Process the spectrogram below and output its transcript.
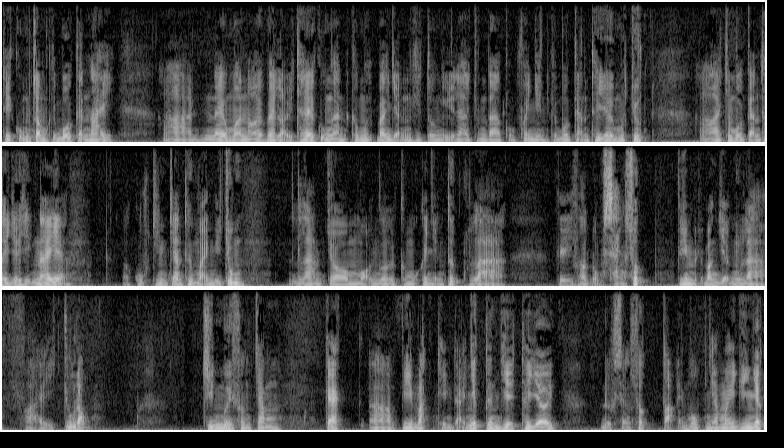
Thì cũng trong cái bối cảnh này, à, nếu mà nói về lợi thế của ngành công nghiệp bán dẫn thì tôi nghĩ là chúng ta cũng phải nhìn cái bối cảnh thế giới một chút. À, trong bối cảnh thế giới hiện nay, á, à, cuộc chiến tranh thương mại Mỹ Trung làm cho mọi người có một cái nhận thức là cái hoạt động sản xuất vi mạch bán dẫn là phải chủ động 90% các à, vi mạch hiện đại nhất trên thế giới được sản xuất tại một nhà máy duy nhất,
